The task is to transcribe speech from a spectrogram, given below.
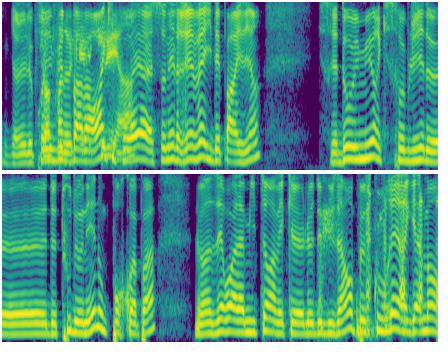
Il y a le premier but de Bavarois qui hein. pourrait euh, sonner le réveil des Parisiens, qui serait dos au mur et qui serait obligé de, de tout donner, donc pourquoi pas. Le 1-0 à la mi-temps avec euh, le 2 buts à 1, on peut se couvrir également.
